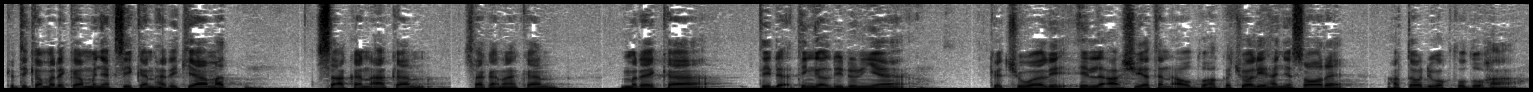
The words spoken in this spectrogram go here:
ketika mereka menyaksikan hari kiamat seakan-akan seakan-akan mereka tidak tinggal di dunia kecuali illa asyiyatan aw duha kecuali hanya sore atau di waktu duha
